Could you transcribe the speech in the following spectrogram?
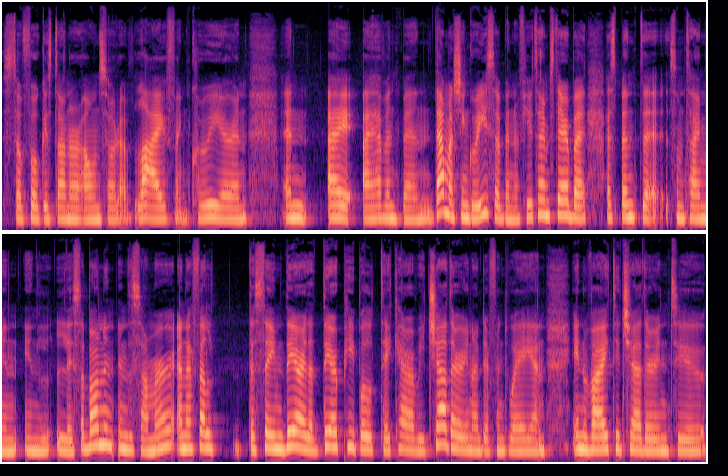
so focused on our own sort of life and career, and and I I haven't been that much in Greece. I've been a few times there, but I spent uh, some time in in Lisbon in, in the summer, and I felt the same there. That there people take care of each other in a different way and invite each other into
